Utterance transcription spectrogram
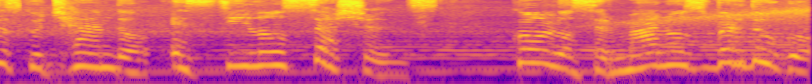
Escuchando Estilo Sessions con los hermanos Verdugo.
